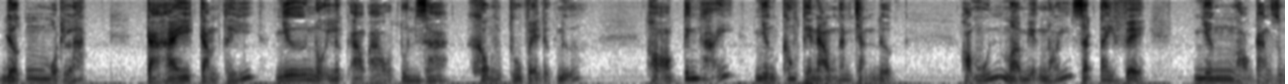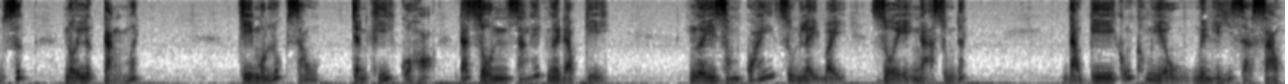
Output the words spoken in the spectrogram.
Được một lát, cả hai cảm thấy như nội lực ảo ảo tuôn ra, không thu về được nữa. Họ kinh hãi nhưng không thể nào ngăn chặn được. Họ muốn mở miệng nói giật tay về, nhưng họ càng dùng sức, nội lực càng mất. Chỉ một lúc sau, chân khí của họ đã dồn sang hết người đào kỳ. Người song quái run lẩy bẩy rồi ngã xuống đất. Đào Kỳ cũng không hiểu nguyên lý ra sao.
